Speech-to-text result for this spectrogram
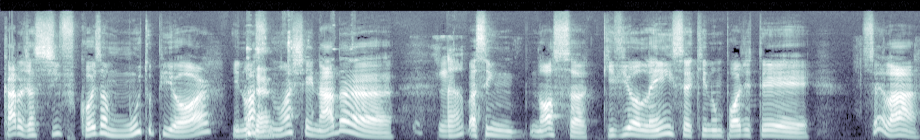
cara, já assisti coisa muito pior e não, ach- não achei nada. Não. Assim, nossa, que violência que não pode ter. Sei lá.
